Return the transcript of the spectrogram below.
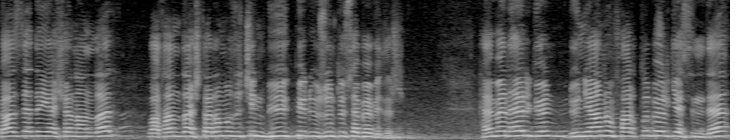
Gazze'de yaşananlar vatandaşlarımız için büyük bir üzüntü sebebidir. Hemen her gün dünyanın farklı bölgesinde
